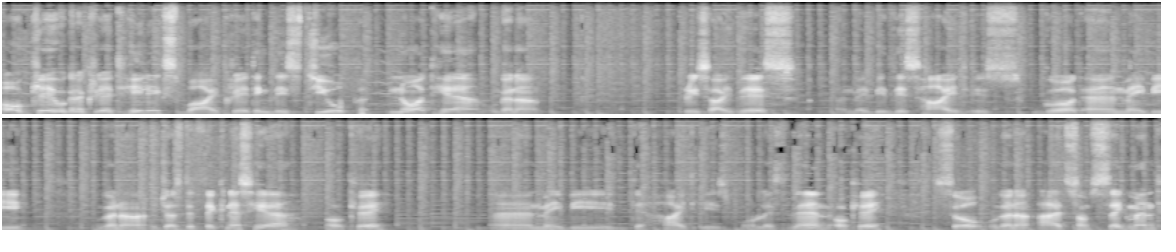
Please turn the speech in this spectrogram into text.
Okay we're gonna create helix by creating this tube node here. We're gonna resize this and maybe this height is good and maybe we're gonna adjust the thickness here. Okay and maybe the height is more or less than okay. So we're gonna add some segment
